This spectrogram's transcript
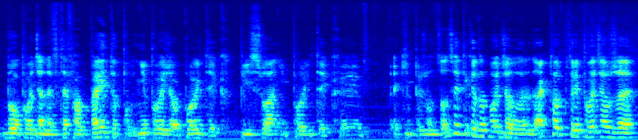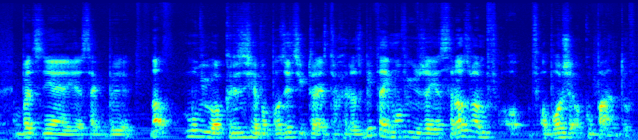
było powiedziane w TVP i to nie powiedział polityk PiSu ani polityk y, ekipy rządzącej, tylko to powiedział redaktor, który powiedział, że obecnie jest jakby, no mówił o kryzysie w opozycji, która jest trochę rozbita i mówił, że jest rozłam w, w obozie okupantów.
